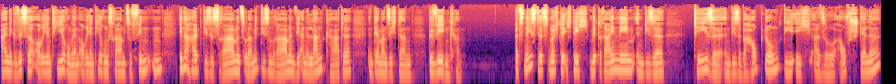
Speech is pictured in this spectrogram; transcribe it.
eine gewisse Orientierung, einen Orientierungsrahmen zu finden, innerhalb dieses Rahmens oder mit diesem Rahmen wie eine Landkarte, in der man sich dann bewegen kann. Als nächstes möchte ich dich mit reinnehmen in diese These, in diese Behauptung, die ich also aufstelle,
